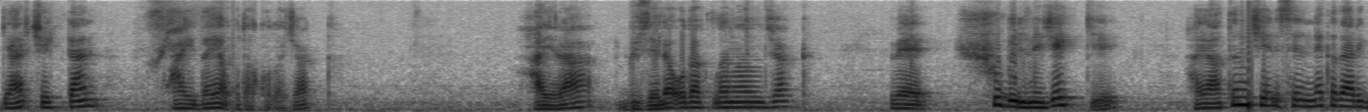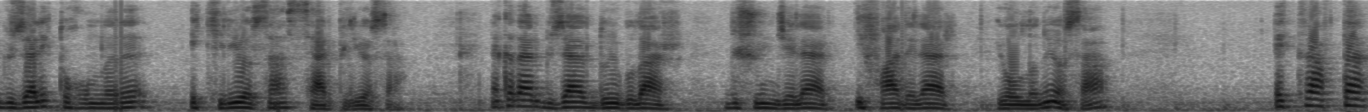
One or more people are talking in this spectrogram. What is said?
gerçekten faydaya odak olacak. Hayra, güzele odaklanılacak ve şu bilinecek ki hayatın içerisine ne kadar güzellik tohumları ekiliyorsa, serpiliyorsa, ne kadar güzel duygular, düşünceler, ifadeler yollanıyorsa etrafta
